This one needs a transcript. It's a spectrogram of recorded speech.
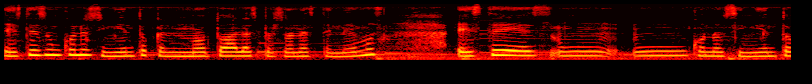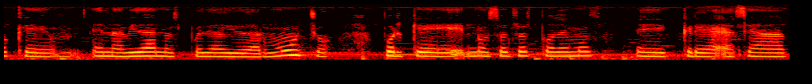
Este es un conocimiento que no todas las personas tenemos. Este es un, conocimiento que en la vida nos puede ayudar mucho porque nosotros podemos eh, crear,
